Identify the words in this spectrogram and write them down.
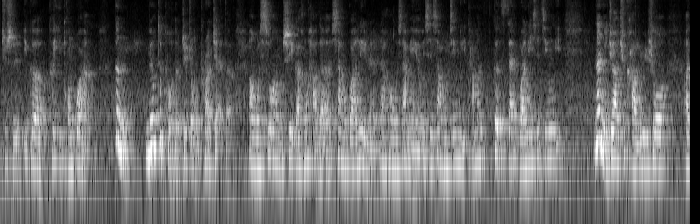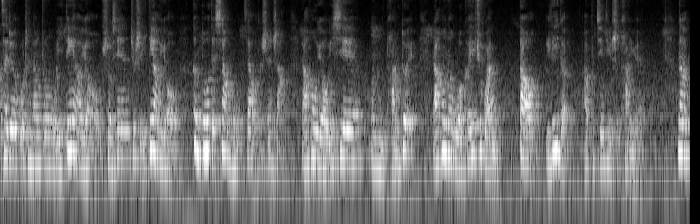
就是一个可以统管更 multiple 的这种 project，啊，我希望是一个很好的项目管理人，然后我下面有一些项目经理，他们各自在管理一些经理，那你就要去考虑说。啊，在这个过程当中，我一定要有，首先就是一定要有更多的项目在我的身上，然后有一些嗯团队，然后呢，我可以去管到 leader，而不仅仅是团员。那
